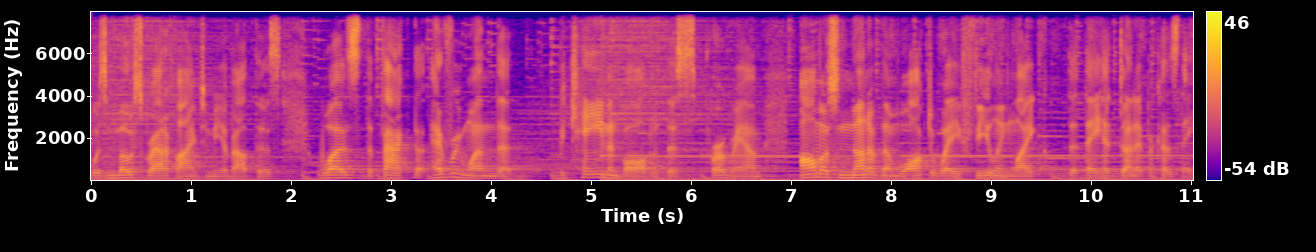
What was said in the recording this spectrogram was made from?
was most gratifying to me about this was the fact that everyone that became involved with this program, almost none of them walked away feeling like that they had done it because they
